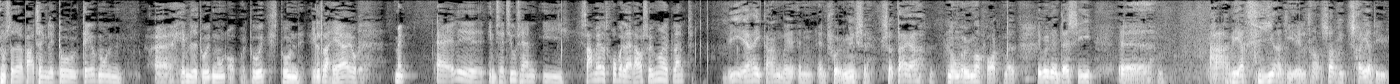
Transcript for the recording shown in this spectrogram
Nu sidder jeg bare og tænker lidt, du, det er jo ikke nogen uh, hemmelighed, du er ikke nogen, du er ikke, du er en ældre herre jo. Men er alle initiativtagerne i samme aldersgruppe, eller er der også yngre iblandt? Vi er i gang med en, en foryngelse, så der er nogle yngre folk med. Jeg vil endda sige, øh, ah, vi er fire af de ældre, og så er de tre af de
